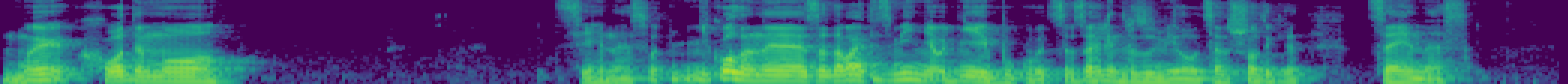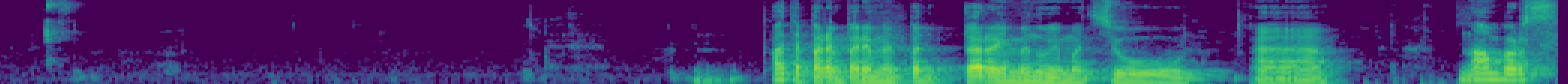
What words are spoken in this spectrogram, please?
ми ходимо. CNS. От ніколи не задавайте змінні однієї букви. Це взагалі не зрозуміло. Це що таке CNS? Давайте пере- пере- пе- перейменуємо цю е, numbers,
